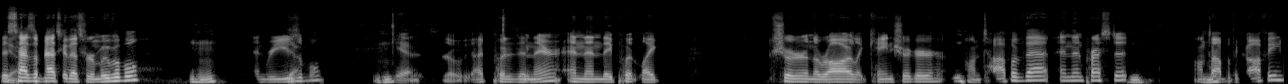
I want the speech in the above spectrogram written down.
This Yeah. has a basket that's removable Mhm. and reusable. Yeah. So I put it in there, and then they put like sugar in the raw, or like cane sugar, Mm. on top of that, and then pressed it Mhm. on top of the coffee,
